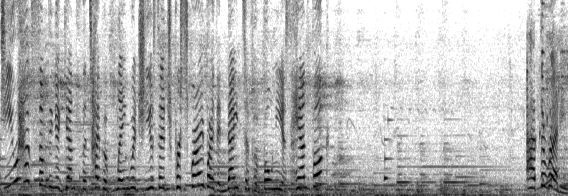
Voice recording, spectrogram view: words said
Do you have something against the type of language usage prescribed by the Knights of Favonius Handbook? Ready.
